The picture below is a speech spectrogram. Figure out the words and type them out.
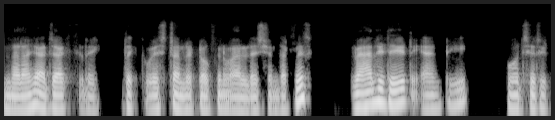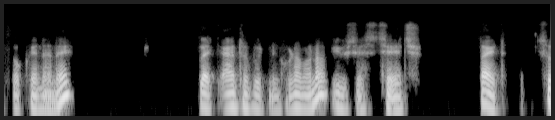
అండ్ అలాగే Ajax request and token validation that means validate anti forgery token అనే లైక్ని కూడా మనం యూజ్ చేసి చేయొచ్చు రైట్ సో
